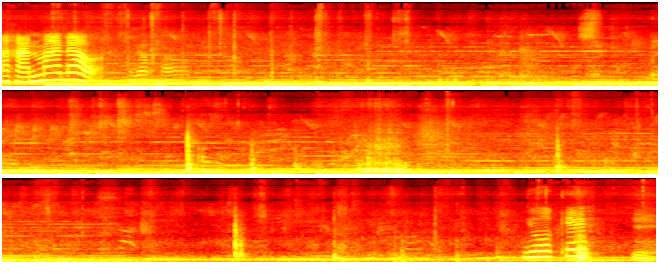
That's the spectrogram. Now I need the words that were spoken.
อาหารมาแล้ว You okay? Yeah.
